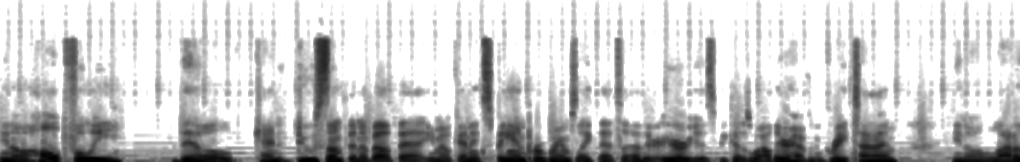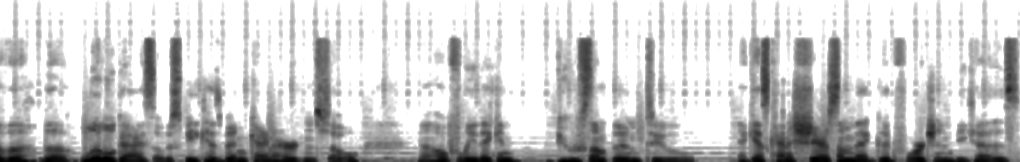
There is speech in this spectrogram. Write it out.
you know, hopefully they'll kind of do something about that, you know, kind of expand programs like that to other areas because while they're having a great time, you know, a lot of the the little guys, so to speak, has been kind of hurting. So, you know, hopefully they can do something to, I guess, kind of share some of that good fortune because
